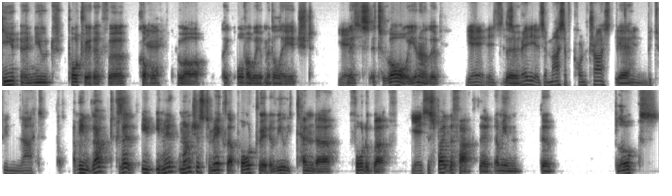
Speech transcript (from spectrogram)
a nude portrait of a couple Yeah. who are like overweight, middle aged. Yeah, It's it's raw, you know. The yeah, it's, it's a very it's a massive contrast Yeah. between between that. I mean that because he, he made manages to make that portrait a really tender photograph, Yes. despite the fact that I mean the bloke's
